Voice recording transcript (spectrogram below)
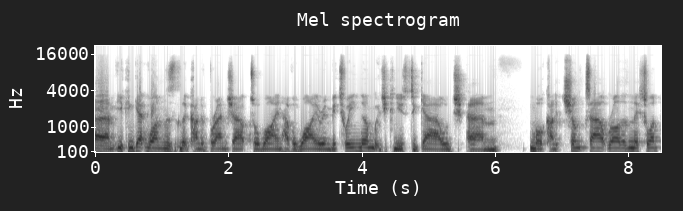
Um, you can get ones that kind of branch out to a Y and have a wire in between them, which you can use to gouge um, more kind of chunks out rather than this one.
